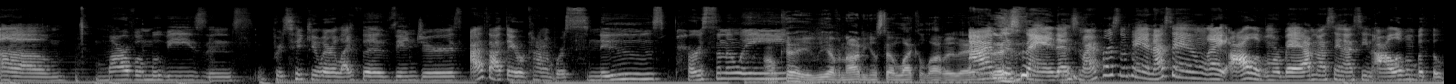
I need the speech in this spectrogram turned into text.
um, Marvel movies, in particular, like the Avengers, I thought they were kind of a snooze personally. Okay, we have an audience that like a lot of that. I'm just saying that's my personal opinion. Not saying like all of them are bad. I'm not saying I've seen all of them, but the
